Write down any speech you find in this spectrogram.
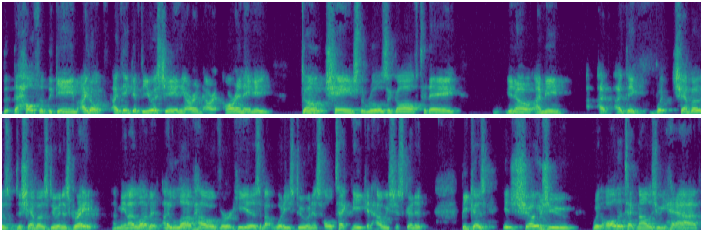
the, health of the game, I don't, I think if the USGA and the R&A don't change the rules of golf today, you know, I mean, I, I think what Chambeau's, DeChambeau's doing is great. I mean, I love it. I love how overt he is about what he's doing, his whole technique, and how he's just going to, because it shows you with all the technology we have,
